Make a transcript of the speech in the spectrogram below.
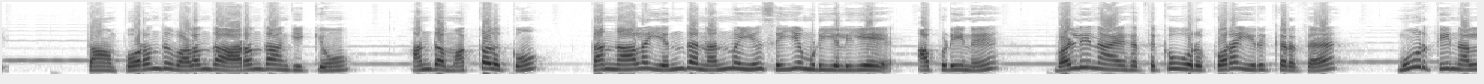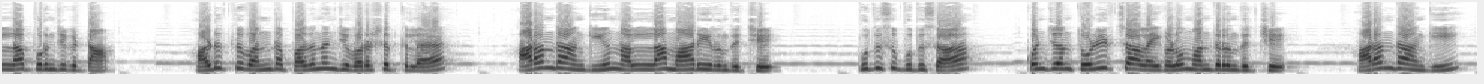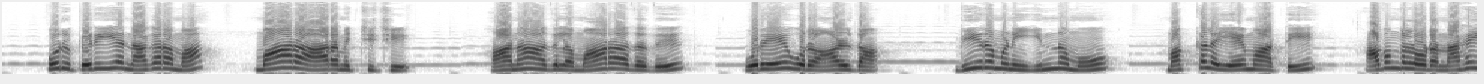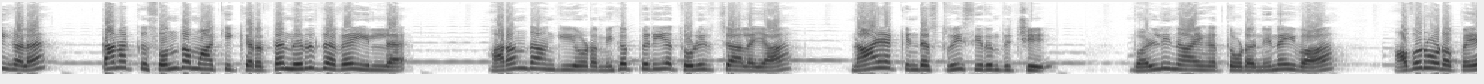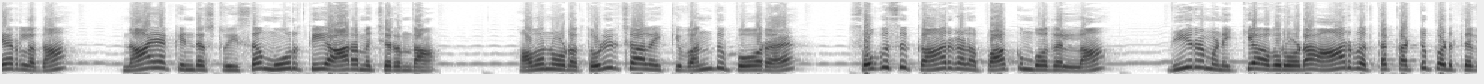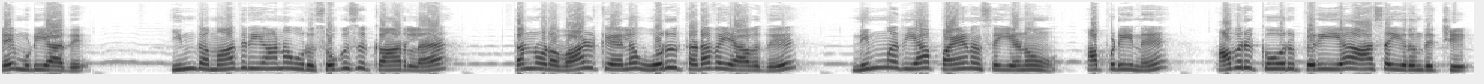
தான் பிறந்து வளர்ந்த அறந்தாங்கிக்கும் அந்த மக்களுக்கும் தன்னால எந்த நன்மையும் செய்ய முடியலையே அப்படின்னு வள்ளி நாயகத்துக்கு ஒரு குறை இருக்கிறத மூர்த்தி நல்லா புரிஞ்சுக்கிட்டான். அடுத்து வந்த பதினஞ்சு வருஷத்துல அறந்தாங்கியும் நல்லா மாறி இருந்துச்சு புதுசு புதுசா கொஞ்சம் தொழிற்சாலைகளும் வந்திருந்துச்சு. அறந்தாங்கி ஒரு பெரிய நகரமா மாற ஆரம்பிச்சிச்சு. ஆனா அதுல மாறாதது ஒரே ஒரு ஆள்தான். வீரமணி இன்னமும் மக்களை ஏமாத்தி அவங்களோட நகைகளை தனக்கு சொந்தமாக்கிக்கிறத நிறுத்தவே இல்லை. அறந்தாங்கியோட மிகப்பெரிய தொழிற்சாலையா நாயக் இண்டஸ்ட்ரீஸ் இருந்துச்சு. வள்ளி நாயகத்தோட நினைவா அவரோட பெயர்ல தான் நாயக் இண்டஸ்ட்ரீஸ மூர்த்தி ஆரம்பிச்சிருந்தான். அவனோட தொழிற்சாலைக்கு வந்து போற சொகுசு கார்களை பார்க்கும் போதெல்லாம் வீரமணிக்கு அவரோட ஆர்வத்தை கட்டுப்படுத்தவே முடியாது. இந்த மாதிரியான ஒரு சொகுசு கார்ல தன்னோட வாழ்க்கையில ஒரு தடவையாவது நிம்மதியா பயணம் செய்யணும் அப்படின்னு அவருக்கு ஒரு பெரிய ஆசை இருந்துச்சு.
